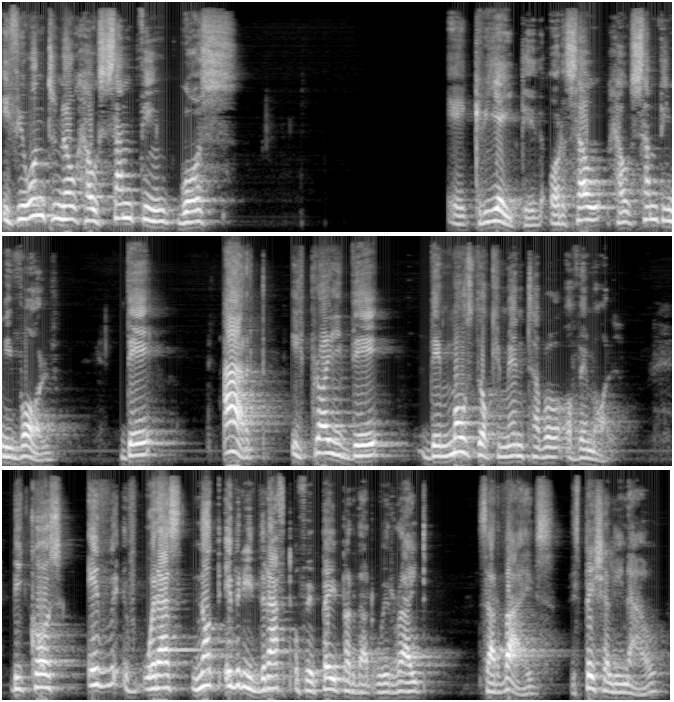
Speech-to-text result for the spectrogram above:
if you want to know how something was uh, created or how, how something evolved, the art is probably the, the most documentable of them all. Because every, whereas not every draft of a paper that we write survives, especially now,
